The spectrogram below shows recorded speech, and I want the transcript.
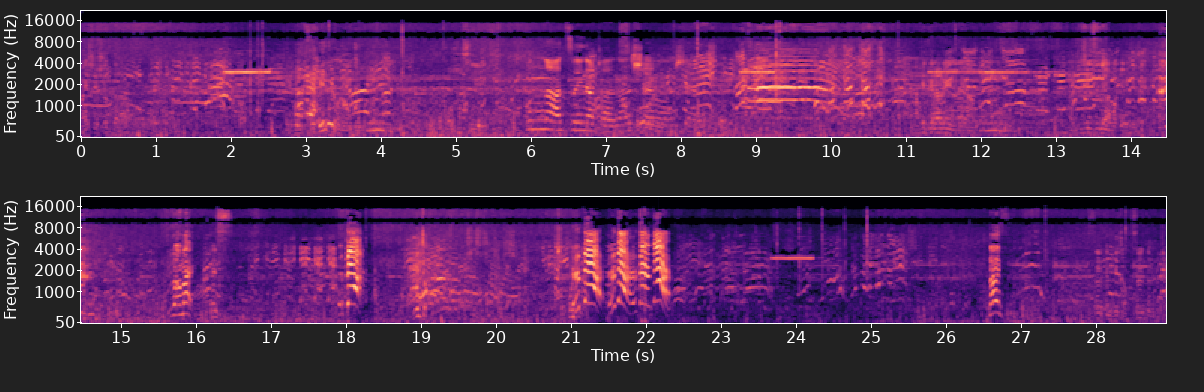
毎週しとったら飛べるよねちょっと走るこんな暑い中何試合も何試合もしてる負けてられんよ。実には負けるけどうわうまい。ナイス撃てもう一丁撃て撃て撃て撃てナイスストレートに出ちゃうストレートに出ちゃ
